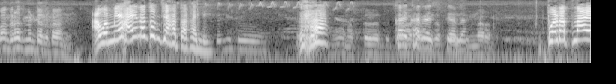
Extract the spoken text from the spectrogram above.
पंधराच मिनिटाचं काम आहे. अहो मी आहे ना तुमच्या हाताखाली. त्याची तू हा. हो ना, काय करायचं त्याला? घरात. पडत नाही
